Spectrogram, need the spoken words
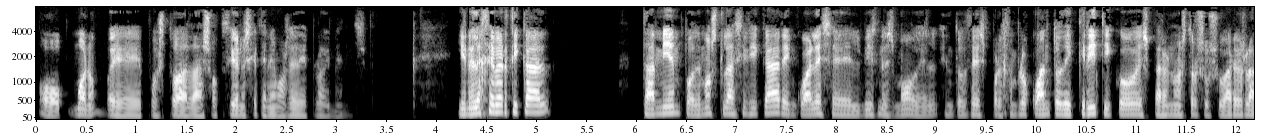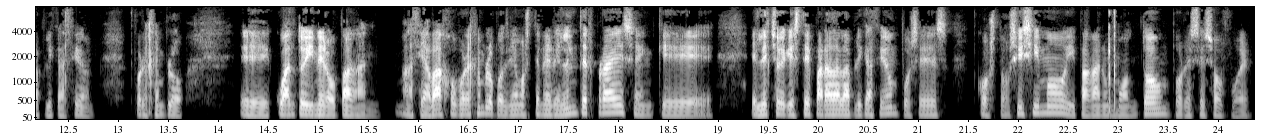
o bueno, eh, pues todas las opciones que tenemos de deployments. Y en el eje vertical también podemos clasificar en cuál es el business model. Entonces, por ejemplo, cuánto de crítico es para nuestros usuarios la aplicación. Por ejemplo, eh, cuánto dinero pagan. Hacia abajo, por ejemplo, podríamos tener el enterprise en que el hecho de que esté parada la aplicación pues es costosísimo y pagan un montón por ese software.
